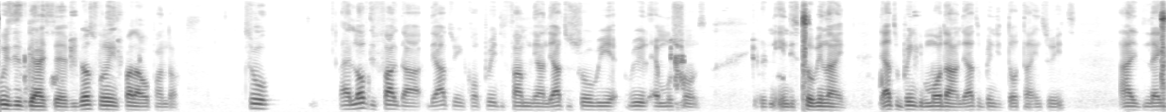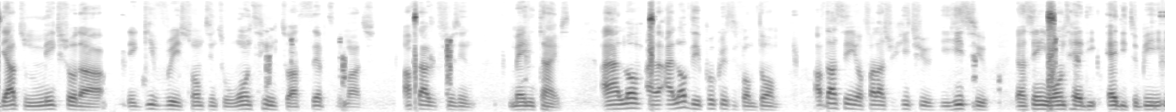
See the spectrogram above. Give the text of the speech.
Who is this guy? Self? He just following his father up and down. So, I love the fact that they had to incorporate the family and they had to show real, real emotions in, in the storyline. They had to bring the mother and they had to bring the daughter into it. And like they had to make sure that they give Rey something to want him to accept the match after refusing many times. And I love I, I love the hypocrisy from Dom. After saying your father should hit you, he hits you. You're saying you want Eddie Eddie to be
